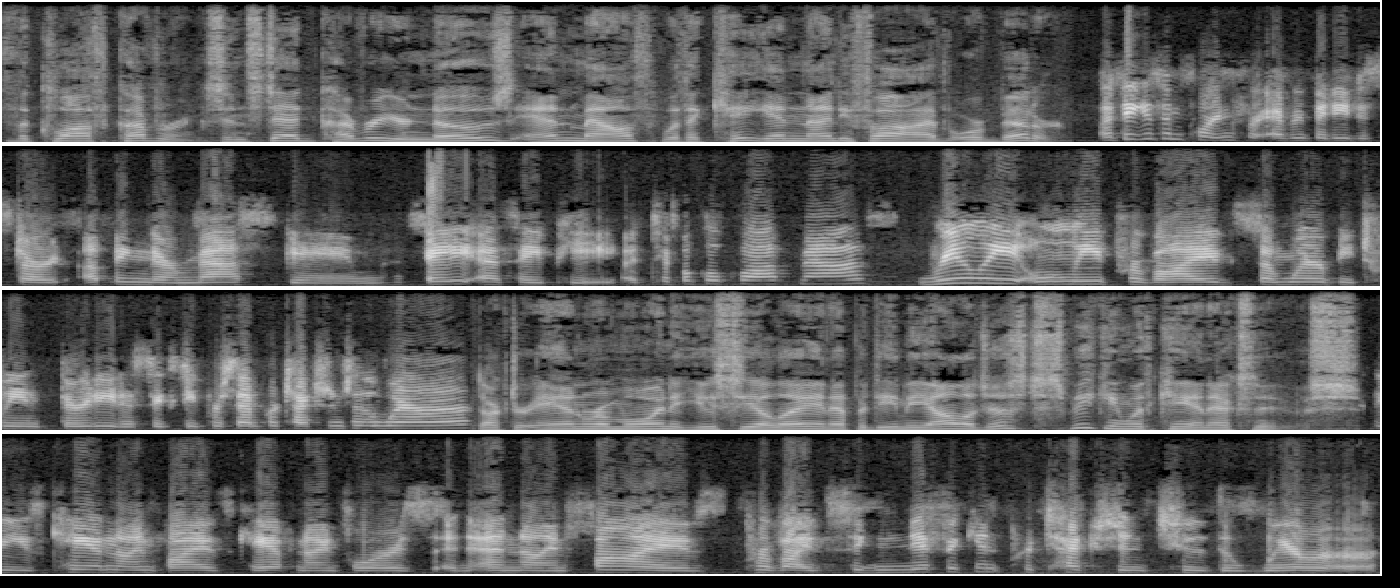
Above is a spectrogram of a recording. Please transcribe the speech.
the cloth coverings. Instead, cover your nose and mouth with a KN95 or better. I think it's important for everybody to start upping their mask game ASAP. A typical cloth mask really only provides somewhere between 30 to 60% protection to the wearer. Dr. Anne Rimoin at UCLA, an epidemiologist, speaking with KNX News. These KN95s, KF94s, and N95s provide significant protection to the wearer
